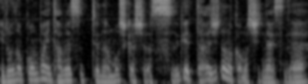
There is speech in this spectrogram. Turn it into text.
いろんなコンバイン試すっていうのはもしかしたらすげえ大事なのかもしれないですね。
